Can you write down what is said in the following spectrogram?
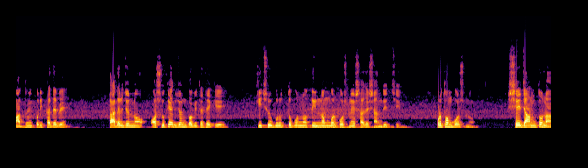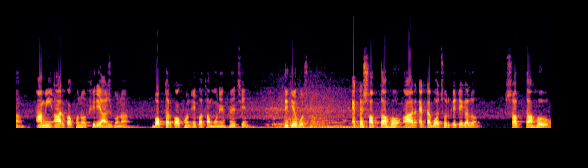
মাধ্যমিক পরীক্ষা দেবে, তাদের জন্য অসুখে একজন কবিতা থেকে কিছু গুরুত্বপূর্ণ তিন নম্বর প্রশ্নের সাজেশান দিচ্ছি। প্রথম প্রশ্ন, সে জানতো না আমি আর কখনো ফিরে আসব না, বক্তার কখন একথা মনে হয়েছে? দ্বিতীয় প্রশ্ন একটা সপ্তাহ আর একটা বছর কেটে গেল। সপ্তাহ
